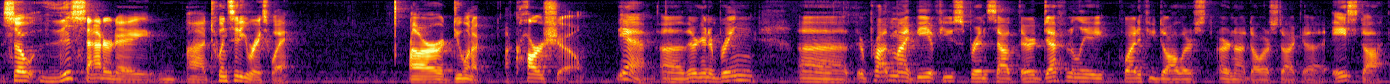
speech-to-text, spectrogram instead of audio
So this Saturday, uh, Twin City Raceway are doing a, a car show. Yeah, uh, they're going to bring. Uh, there probably might be a few sprints out there. Definitely quite a few dollars, or not dollar stock, uh, A stock.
